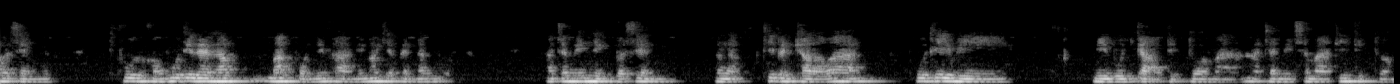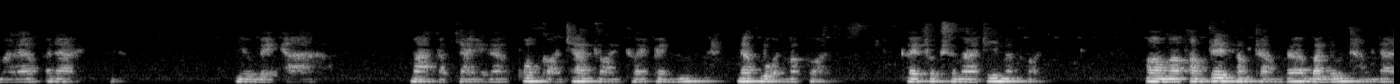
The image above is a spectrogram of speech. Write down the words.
เปอร์เซ็นผู้ของผู้ที่ได้รับมรรคผลนิพพานนี้มักจะเป็นนักบวชอาจจะมีหนึ่งเปอร์เซ็นต์ สำหรับที่เป็นคารวะผู้ที่มีมีบุญเก่าติดตัวมา อาจจะมีสมาธิติดตัวมาแล้วก็ได้มีเบกขามากับใจแล้วพบก่อนชาติก่อนเคยเป็นนักบวชมาก่อน เคยฝึกสมาธิมาก่อน พอมาฟังเทศฟังธรรมก็บรรลุธรรมได้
